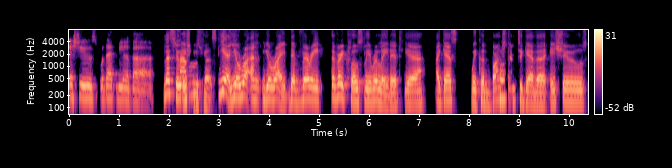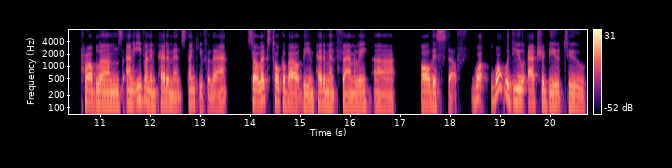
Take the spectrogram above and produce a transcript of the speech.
issues, would that be the Let's do problems? issues first. Yeah, you're right. And you're right. They're very, they're very closely related. Yeah. I guess we could bunch them together, issues, problems, and even impediments. Thank you for that. So let's talk about the impediment family, uh, all this stuff. What what would you attribute to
